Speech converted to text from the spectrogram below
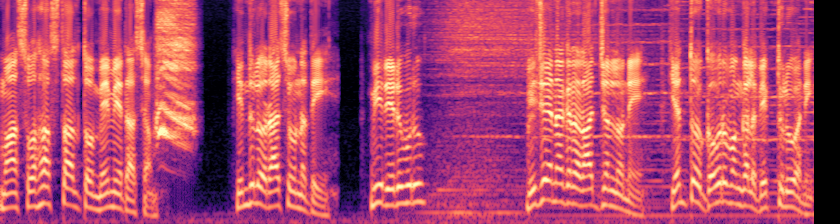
మా స్వహస్తాలతో మేమే రాశాం. ఇందులో రాసి ఉన్నది మీరిరువురు? విజయనగర రాజ్యంలోనే ఎంతో గౌరవం గల వ్యక్తులు అని.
